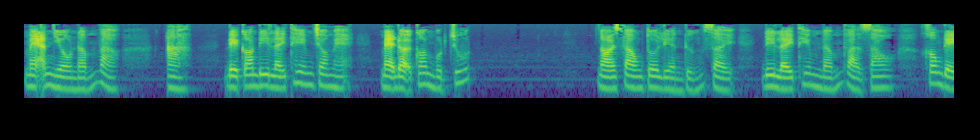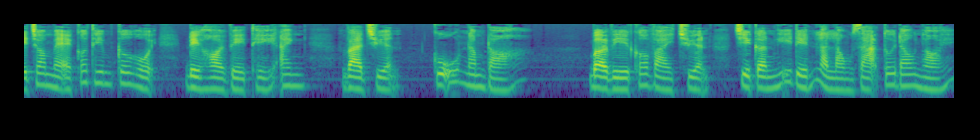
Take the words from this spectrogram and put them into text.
Mẹ ăn nhiều nấm vào. À, để con đi lấy thêm cho mẹ. Mẹ đợi con một chút. Nói xong tôi liền đứng dậy, đi lấy thêm nấm và rau, không để cho mẹ có thêm cơ hội để hỏi về Thế Anh và chuyện cũ năm đó. Bởi vì có vài chuyện chỉ cần nghĩ đến là lòng dạ tôi đau nhói,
